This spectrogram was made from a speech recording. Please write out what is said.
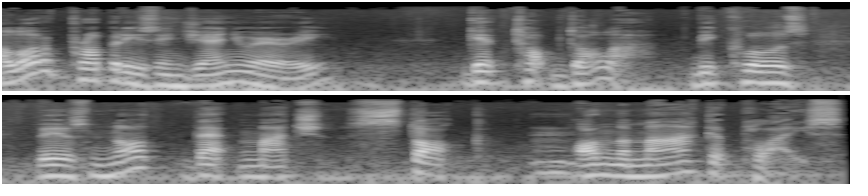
a lot of properties in January get top dollar because there's not that much stock on the marketplace.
